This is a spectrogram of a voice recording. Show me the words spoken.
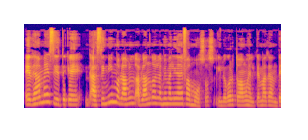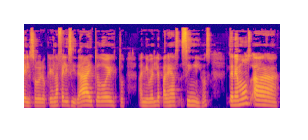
Eh, déjame decirte que así mismo, hablando, hablando en la misma línea de famosos, y luego retomamos el tema de Andel sobre lo que es la felicidad y todo esto a nivel de parejas sin hijos, tenemos a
